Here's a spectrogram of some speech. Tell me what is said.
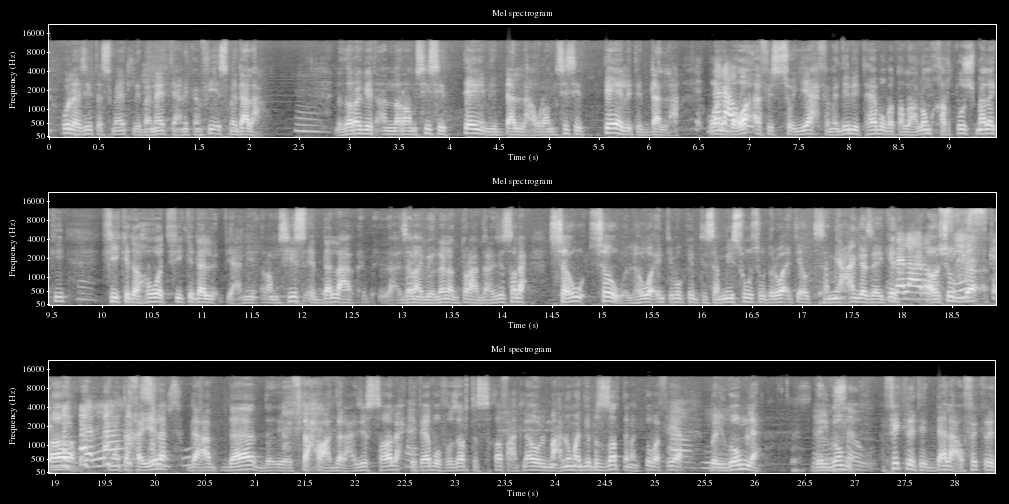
كل هذه تسميات لبنات يعني كان في اسم دلع. لدرجة أن رمسيس الثاني اتدلع ورمسيس الثالث اتدلع. وأنا؟ بوقف السياح في مدينة هابو وبطلع لهم خرطوش ملكي. في كده هوت في كده يعني رمسيس اتدلع زي ما بيقول لنا الدكتور عبد العزيز صالح سو سو اللي هو انت ممكن تسميه سوسو دلوقتي أو تسميه حاجة زي كده. أو شوف ده بيتدلع متخيلة. ده ده, ده افتحوا عبد العزيز صالح كتابه في وزارة الثقافة هتلاقوا المعلومة دي بالظبط مكتوبة فيها بالجملة. بالجملة. سو. فكرة الدلع وفكرة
